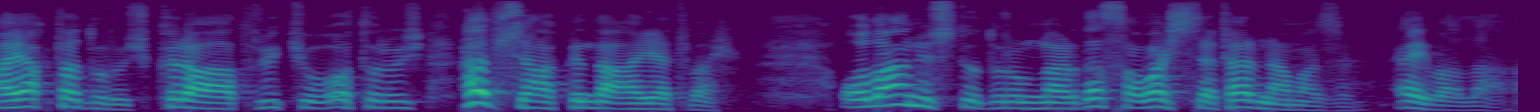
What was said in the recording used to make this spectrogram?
Ayakta duruş, kıraat, rükû, oturuş, hepsi hakkında ayet var. Olağanüstü durumlarda savaş sefer namazı. Eyvallah.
